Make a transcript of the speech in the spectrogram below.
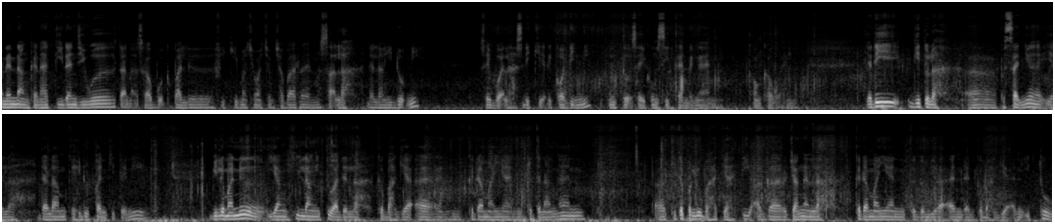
menenangkan hati dan jiwa tak nak serabut kepala fikir macam-macam cabaran masalah dalam hidup ni saya buatlah sedikit recording ni untuk saya kongsikan dengan kawan-kawan jadi gitulah uh, pesannya ialah dalam kehidupan kita ni bila mana yang hilang itu adalah kebahagiaan, kedamaian, ketenangan, uh, kita perlu berhati-hati agar janganlah kedamaian, kegembiraan dan kebahagiaan itu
